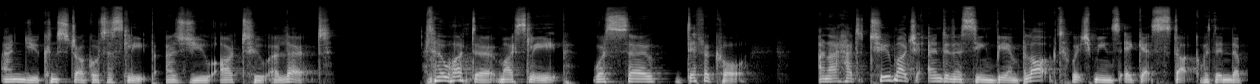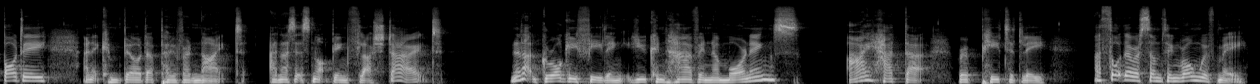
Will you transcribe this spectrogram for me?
and you can struggle to sleep as you are too alert. No wonder my sleep was so difficult. And I had too much adenosine being blocked, which means it gets stuck within the body and it can build up overnight. And as it's not being flushed out, you know that groggy feeling you can have in the mornings? I had that repeatedly. I thought there was something wrong with me.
